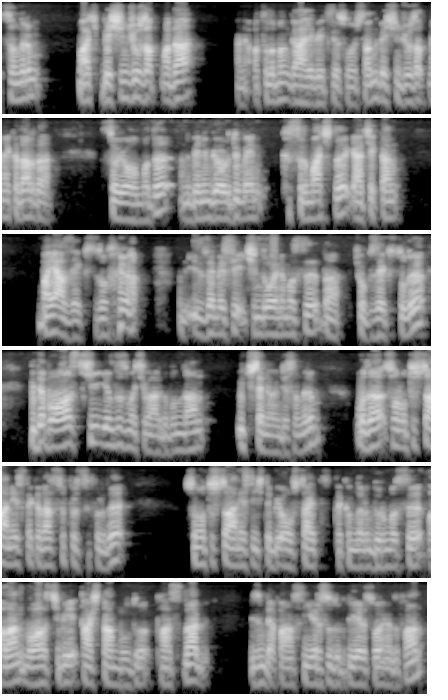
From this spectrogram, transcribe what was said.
sanırım maç 5. uzatmada hani atılımın galibiyetiyle sonuçlandı. 5. uzatmaya kadar da sayı olmadı. Hani benim gördüğüm en kısır maçtı. Gerçekten bayağı zevksiz oluyor. Hani izlemesi, içinde oynaması da çok zevksiz oluyor. Bir de Boğaziçi Yıldız maçı vardı bundan 3 sene önce sanırım. O da son 30 saniyesine kadar 0-0'dı. Son 30 saniyesi işte bir offside takımların durması falan. Boğaziçi bir taştan buldu pasla. Bizim defansın yarısı durdu, yarısı oynadı falan.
